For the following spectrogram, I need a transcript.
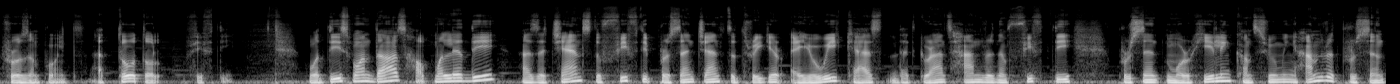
frozen points. A total 50 what this one does help melody has a chance to 50% chance to trigger AoE cast that grants 150% more healing, consuming 100%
